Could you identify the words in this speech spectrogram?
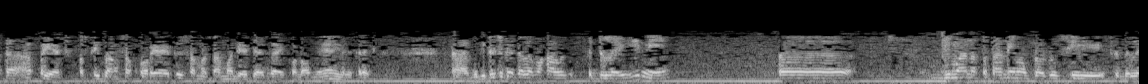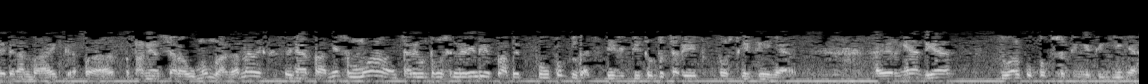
ada apa ya seperti bangsa Korea itu sama-sama dia jaga ekonominya gitu kan. Nah begitu juga dalam hal kedelai ini. eh, gimana petani memproduksi kedelai dengan baik? Apa petanian secara umum lah karena kenyataannya semua cari untung sendiri di pabrik pupuk juga di- dituntut cari untung setinggi-tingginya. Akhirnya dia jual pupuk setinggi-tingginya.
